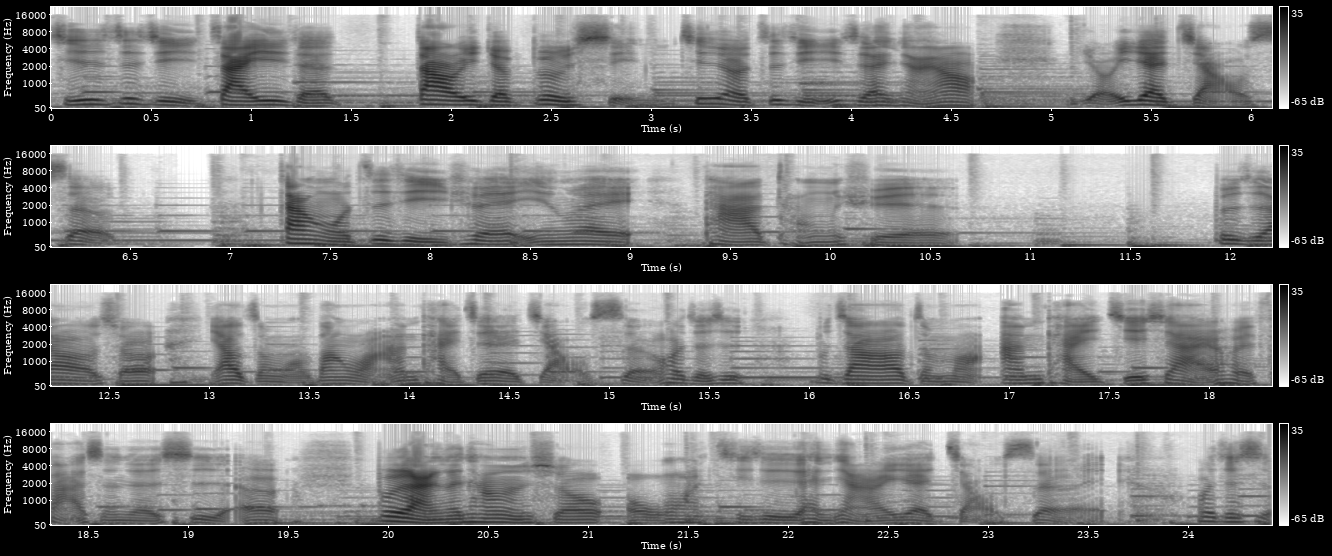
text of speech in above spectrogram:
其实自己在意的到一个不行。其实我自己一直很想要。有一个角色，但我自己却因为怕同学不知道说要怎么帮我安排这个角色，或者是不知道要怎么安排接下来会发生的事，而不然跟他们说哦，我其实很想要一个角色诶，或者是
